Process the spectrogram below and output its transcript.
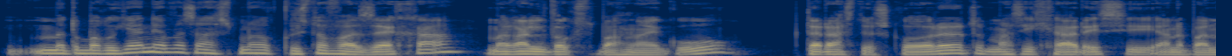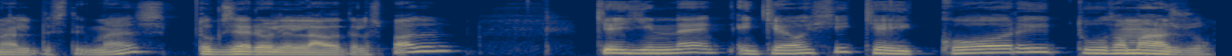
με τον Μπακογιάννη έβαζα ας πούμε ο Κριστό Βαζέχα, μεγάλη δόξη του Παναθηναϊκού, τεράστιο σκόρερ, μας έχει χαρίσει ανεπανάληπτες στιγμές, τον ξέρει όλη η Ελλάδα τέλος πάντων, και, γυναί... και όχι και η κόρη του Δωμάζου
